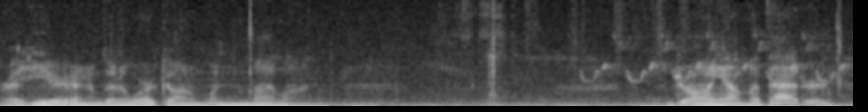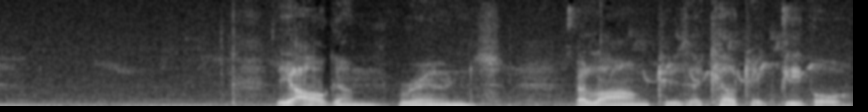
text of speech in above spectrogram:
right here and I'm going to work on one by one. Drawing out my pattern. The Ogham runes belong to the Celtic people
